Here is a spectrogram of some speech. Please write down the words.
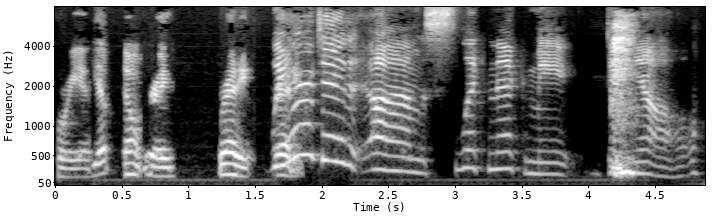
for you. Yep. Don't worry. Ready. Where Ready. did um Slick Nick meet Danielle?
